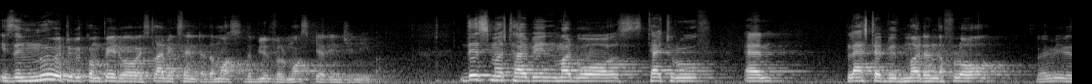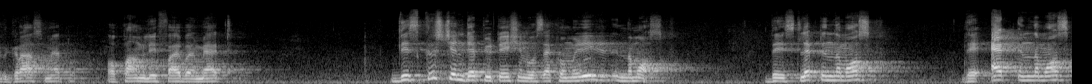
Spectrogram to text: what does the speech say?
is in no way to be compared to our Islamic center, the mosque, the beautiful mosque here in Geneva. This must have been mud walls, thatch roof, and plastered with mud on the floor, maybe with grass mat or palm leaf fiber mat. This Christian deputation was accommodated in the mosque. They slept in the mosque, they ate in the mosque,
